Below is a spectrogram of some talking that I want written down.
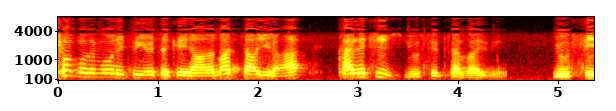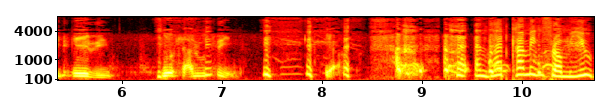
Top of the morning to you, Sakina. I must tell you, ah, huh? Kaiser Chiefs, you sit surviving. You sit heavy. You hallucine. yeah. and that coming from you,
